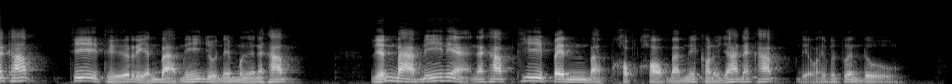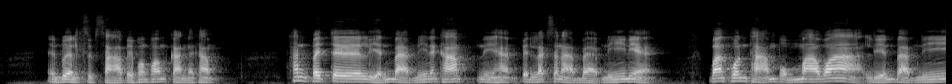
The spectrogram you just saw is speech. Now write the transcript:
นะครับที่ถือเหรียญแบบนี้อยู่ในมือนะครับ เหรียญแบบนี้เนี่ยนะครับที่เป็นแบบขอบขอบแบบนี้ขออนุญาตนะครับ เดี๋ยวให้เพื่อนๆดูเพื่อนๆศึกษาไปพร้อม ๆ กันนะครับ ท่านไปเจอเหรียญแบบนี้นะครับนี่ฮะเป็นลักษณะแบบนี้เนี่ยบางคนถามผมมาว่าเหรียญแบบนี้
